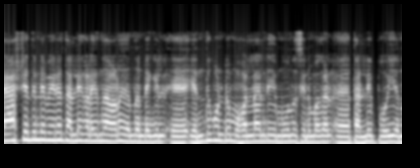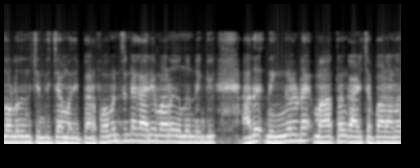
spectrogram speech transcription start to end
രാഷ്ട്രീയത്തിന്റെ പേരിൽ തള്ളിക്കളയുന്നതാണ് എന്നുണ്ടെങ്കിൽ എന്തുകൊണ്ട് മോഹൻലാലിന്റെ ഈ മൂന്ന് സിനിമകൾ തള്ളിപ്പോയി എന്നുള്ളതെന്ന് ചിന്തിച്ചാൽ മതി. പെർഫോമൻസിന്റെ കാര്യമാണ് എന്നുണ്ടെങ്കിൽ അത് നിങ്ങളുടെ മാത്രം കാഴ്ചപ്പാടാണ്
